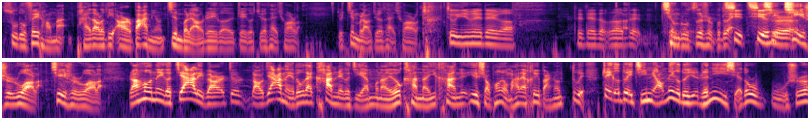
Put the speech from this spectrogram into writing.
速度非常慢，排到了第二十八名，进不了这个这个决赛圈了，就进不了决赛圈了。就因为这个，这这怎么说？这庆祝姿势不对，气气势气势弱了，气势弱了。然后那个家里边，就是老家呢，也都在看这个节目呢，也都看呢。一看，那小朋友们还在黑板上对这个对几秒，那个对，人家一写都是五十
